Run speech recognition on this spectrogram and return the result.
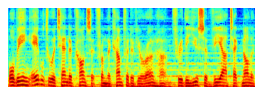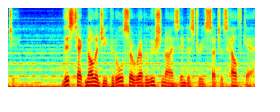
or being able to attend a concert from the comfort of your own home through the use of VR technology. This technology could also revolutionize industries such as healthcare,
